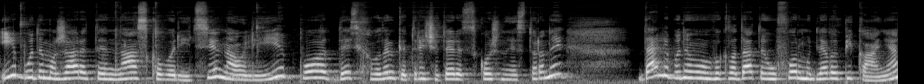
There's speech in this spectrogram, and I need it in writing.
І будемо жарити на сковорідці на олії по десь хвилинки 3-4 з кожної сторони. Далі будемо викладати у форму для випікання.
